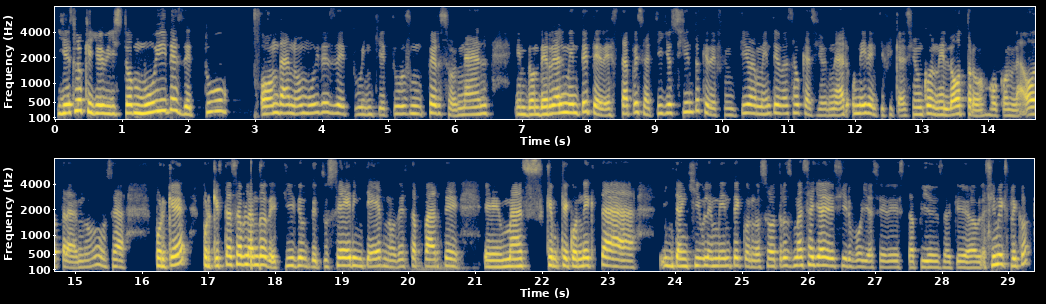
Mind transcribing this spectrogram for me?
y es lo que yo he visto, muy desde tu onda, ¿no? Muy desde tu inquietud personal, en donde realmente te destapes a ti, yo siento que definitivamente vas a ocasionar una identificación con el otro o con la otra, ¿no? O sea, ¿por qué? Porque estás hablando de ti, de, tu ser interno, de esta parte eh, más que, que conecta intangiblemente con nosotros, más allá de decir voy a hacer esta pieza que habla. ¿Sí me explico?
